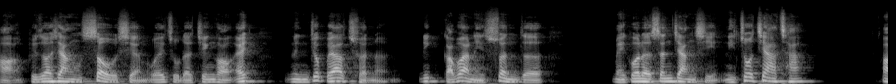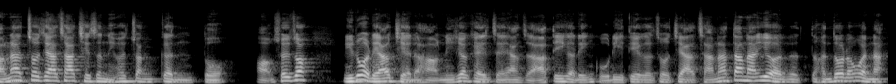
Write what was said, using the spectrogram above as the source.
啊，比如说像寿险为主的金控，哎，你就不要存了，你搞不好你顺着美国的升降息，你做价差，好，那做价差其实你会赚更多哦。所以说。你如果了解了哈，你就可以怎样子啊？第一个零股利，第二个做价差。那当然又有很多人问了，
